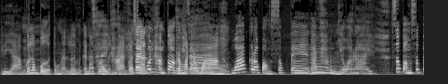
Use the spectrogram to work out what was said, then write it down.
กิริยามันก็ระเบิดตรงนั้นเลยมันก็น่ากลัวเหมือนกัน เพราะฉะนั้นหลายคนถามต่อระมัดระวังว่ากระป๋องสเปรย์นะคะอืมมันเกี่ยวอะไรสปองสเป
